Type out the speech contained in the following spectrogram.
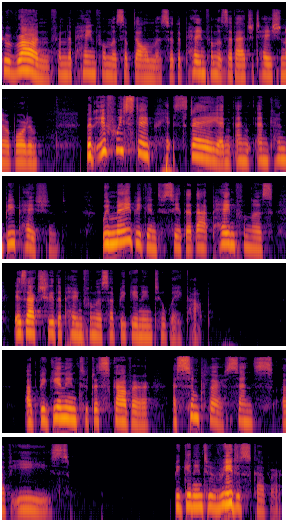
to run from the painfulness of dullness or the painfulness of agitation or boredom. But if we stay, stay and, and, and can be patient, we may begin to see that that painfulness is actually the painfulness of beginning to wake up of beginning to discover a simpler sense of ease, beginning to rediscover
